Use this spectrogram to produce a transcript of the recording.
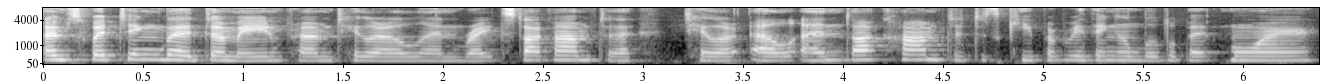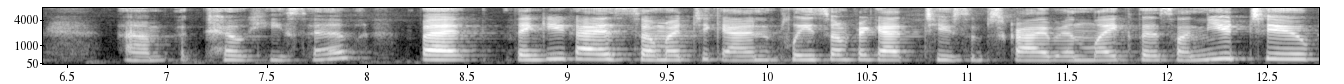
I'm switching the domain from taylorlnrights.com to taylorln.com to just keep everything a little bit more um, cohesive. But thank you guys so much again. Please don't forget to subscribe and like this on YouTube.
